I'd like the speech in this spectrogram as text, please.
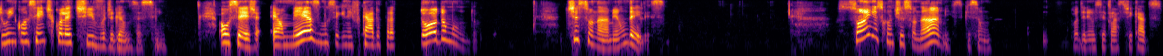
do inconsciente coletivo, digamos assim. Ou seja, é o mesmo significado para todo mundo. Tsunami é um deles. Sonhos com tsunamis, que são poderiam ser classificados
